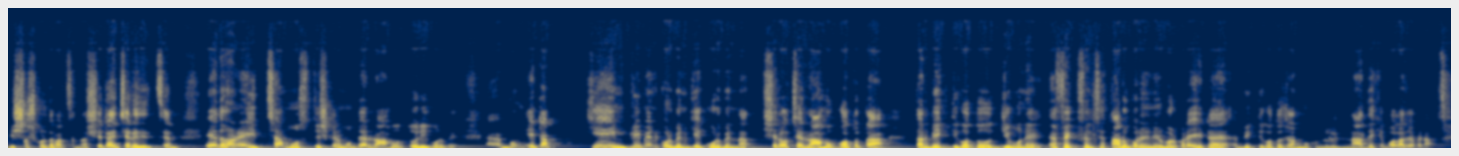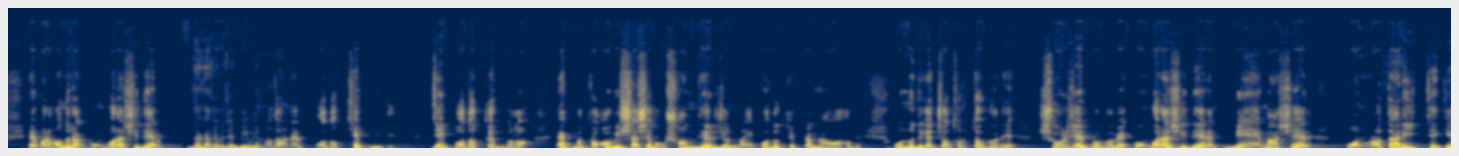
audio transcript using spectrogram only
বিশ্বাস করতে পারছেন না, সেটাই ছেড়ে দিচ্ছেন। এ ধরনের ইচ্ছা মস্তিষ্কের মধ্যে রাহু তৈরি করবে। এবং এটা কে ইমপ্লিমেন্ট করবেন, কে করবেন না, সেটা হচ্ছে রাহু কতটা তার ব্যক্তিগত জীবনে এফেক্ট ফেলছে, তার উপরে নির্ভর করে এটা ব্যক্তিগত জন্মকুণ্ডলী না দেখে বলা যাবে না। এরপরে বন্ধুরা, কুম্ভ রাশিদের দেখা যাবে যে বিভিন্ন ধরনের পদক্ষেপ নিতে, যেই পদক্ষেপগুলো একমাত্র অবিশ্বাস এবং সন্দেহের জন্যই পদক্ষেপটা নেওয়া হবে। অন্যদিকে চতুর্থ ঘরে সূর্যের প্রভাবে কুম্ভ রাশিদের মে মাসের পনেরো তারিখ থেকে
